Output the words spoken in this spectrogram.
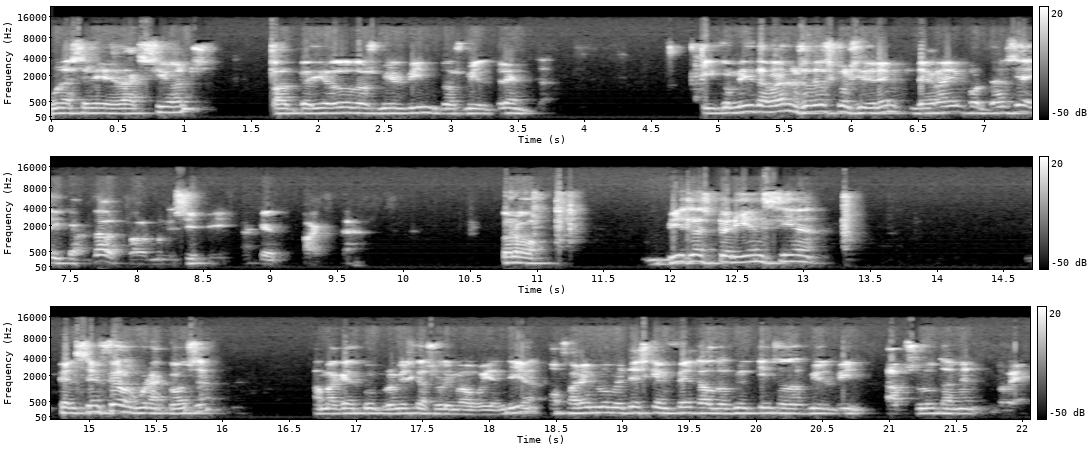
una sèrie d'accions pel període 2020-2030. I com he dit abans, nosaltres considerem de gran importància i capital pel municipi aquest pacte. Però, vist l'experiència, pensem fer alguna cosa? amb aquest compromís que assolim avui en dia o farem el mateix que hem fet el 2015-2020? Absolutament res.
